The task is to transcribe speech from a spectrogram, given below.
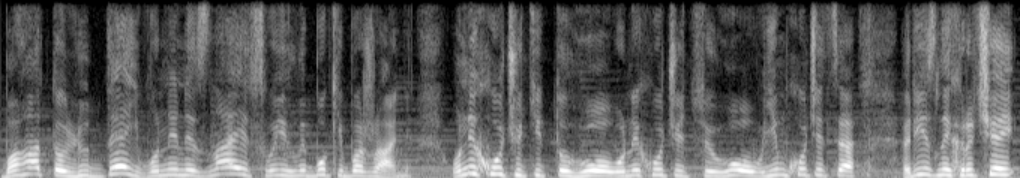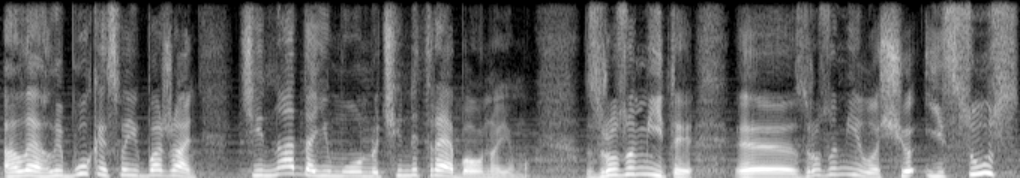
багато людей вони не знають свої глибокі бажання. Вони хочуть і того, вони хочуть цього, їм хочеться різних речей, але глибоких своїх бажань, чи треба йому воно, чи не треба воно йому. Зрозуміти, е, зрозуміло, що Ісус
